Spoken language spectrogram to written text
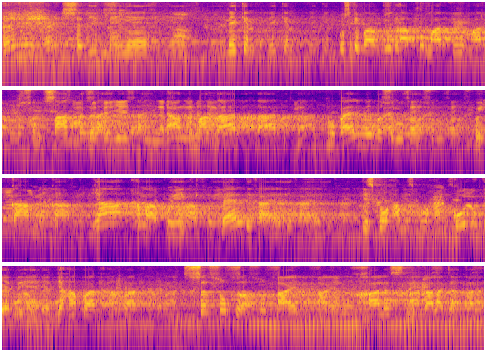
گرمی شدید نہیں ہے لیکن لیکن اس کے باوجود آپ کو مارکیٹ مارکیٹ سنسان نظر آئے۔ یہاں دکاندار موبائل میں مصروف ہیں کوئی کام نہیں۔ کام یہاں ہم آپ کو ایک بیل دکھا رہے ہیں جس کو ہم کولو کہتے ہیں۔ جہاں پر سرسوں کا آئل خالص نکالا جاتا ہے۔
